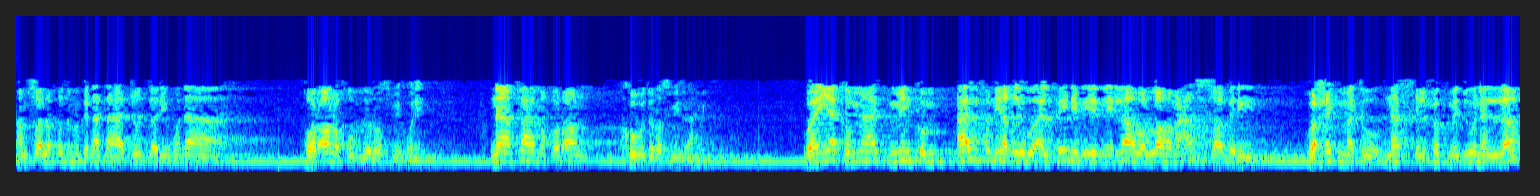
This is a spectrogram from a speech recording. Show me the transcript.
امثال خودمون که نه تهجد داریم و نه قرآن خوب درست می‌کنیم نه فهم قرآن خوب درست می‌فهمید و ان یکم منکم الف یغلب الفین باذن الله والله مع الصابرین. و نسخ الحكم دون اللغو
